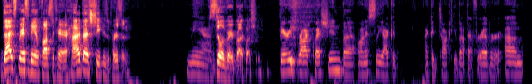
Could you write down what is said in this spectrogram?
that experience of being in foster care, how did that shape you as a person? Man. Still a very broad question. Very broad question, but honestly I could I could talk to you about that forever. Um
